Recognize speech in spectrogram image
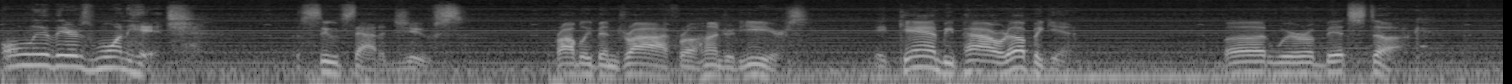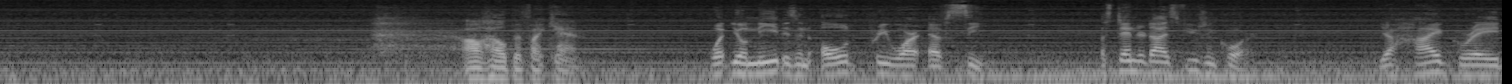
Only there's one hitch. The suit's out of juice. Probably been dry for a hundred years. It can be powered up again. But we're a bit stuck. I'll help if I can. What you'll need is an old pre-war FC. A standardized fusion core. Your high-grade,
